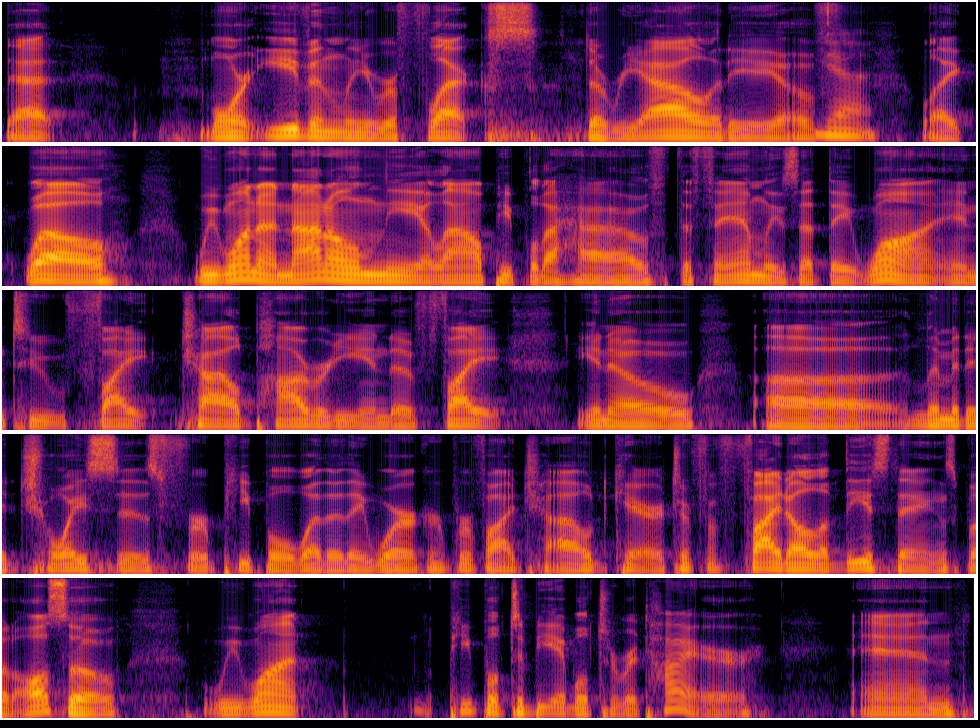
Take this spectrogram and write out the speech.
that more evenly reflects the reality of Yeah. like, well, we want to not only allow people to have the families that they want and to fight child poverty and to fight, you know, uh, limited choices for people whether they work or provide child care, to f- fight all of these things, but also we want people to be able to retire. And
